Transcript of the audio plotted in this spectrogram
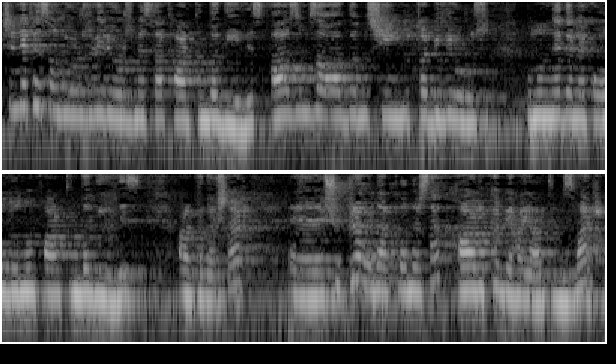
Şimdi nefes alıyoruz veriyoruz mesela farkında değiliz. Ağzımıza aldığımız şeyi yutabiliyoruz. Bunun ne demek olduğunun farkında değiliz arkadaşlar. Ee, şükre odaklanırsak harika bir hayatımız var.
